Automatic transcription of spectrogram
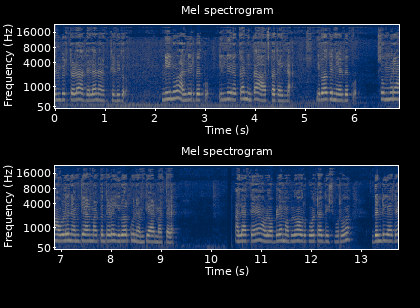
ಏನು ಬಿಡ್ತಾಳೋ ಅದೆಲ್ಲ ನನಗೆ ತಿಳಿದು. ನೀನು ಅಲ್ಲಿರಬೇಕು, ಇಲ್ಲಿರಕ್ಕ ನಿಂಗೆ ಆಸ್ಪದ ಇಲ್ಲ. ಇರೋದನ್ನ ಹೇಳಬೇಕು. ಸುಮ್ಮನೆ ಅವಳು ನೆಮ್ಮದಿ ಹಾಳು ಮಾಡ್ಕೊಂತಾಳೆ, ಇರೋರ್ಗೂ ನೆಮ್ಮದಿ ಹಾಳು ಮಾಡ್ತಾಳೆ. ಅಲ್ಲತ್ತೆ ಅವಳೊಬ್ಬಳೆ ಮಗಳು, ಅವ್ರ ಕೋಟಾಧೀಶ್ವರು ದಂಡಿಗಾದೆ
